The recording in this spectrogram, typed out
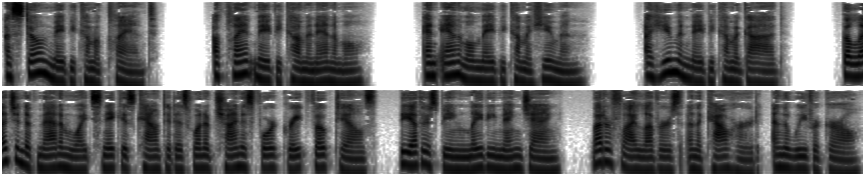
A stone may become a plant. A plant may become an animal. An animal may become a human. A human may become a god. The legend of Madame Whitesnake is counted as one of China's four great folk tales, the others being Lady Mengjiang, Butterfly Lovers, and the Cowherd, and the Weaver Girl.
